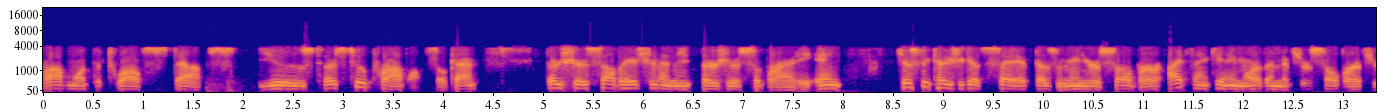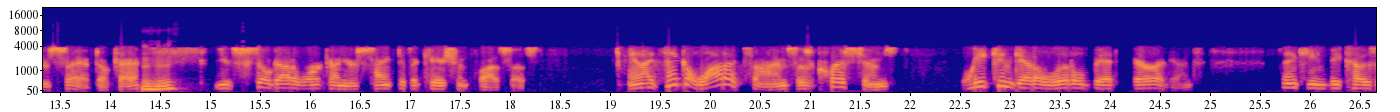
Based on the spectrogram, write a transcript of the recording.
problem with the 12 steps used. There's two problems, okay? There's your salvation and there's your sobriety. And just because you get saved doesn't mean you're sober, I think, any more than if you're sober if you're saved, okay? Mm-hmm. You've still got to work on your sanctification process. And I think a lot of times as Christians, we can get a little bit arrogant thinking because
